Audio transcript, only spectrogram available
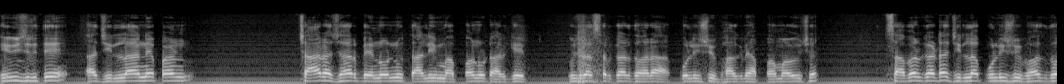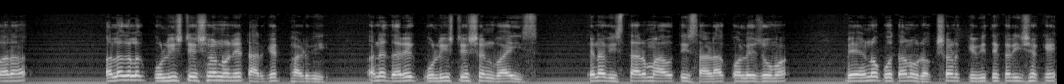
એવી જ રીતે આ જિલ્લાને પણ ચાર હજાર બહેનોનું તાલીમ આપવાનું ટાર્ગેટ ગુજરાત સરકાર દ્વારા પોલીસ વિભાગને આપવામાં આવ્યું છે. સાબરકાંઠા જિલ્લા પોલીસ વિભાગ દ્વારા અલગ અલગ પોલીસ સ્ટેશનોને ટાર્ગેટ ફાળવી અને દરેક પોલીસ સ્ટેશન વાઇઝ એના વિસ્તારમાં આવતી શાળા કોલેજોમાં બહેનો પોતાનું રક્ષણ કેવી રીતે કરી શકે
